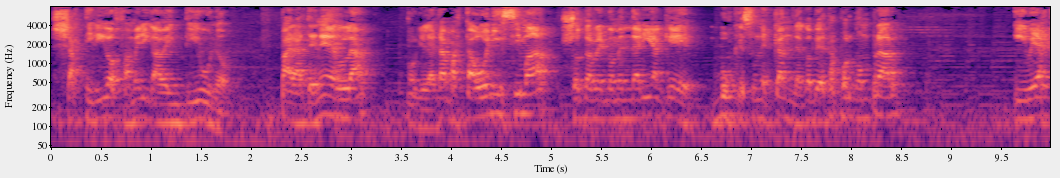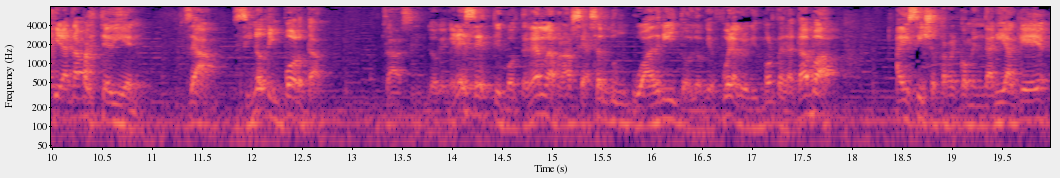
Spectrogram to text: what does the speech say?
Justice League of America 21 para tenerla, porque la tapa está buenísima, yo te recomendaría que busques un scan de la copia que estás por comprar y veas que la tapa esté bien. O sea, si no te importa, o sea, si lo que querés es tenerla para hacerte un cuadrito, lo que fuera, que lo que importa es la tapa, ahí sí yo te recomendaría que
